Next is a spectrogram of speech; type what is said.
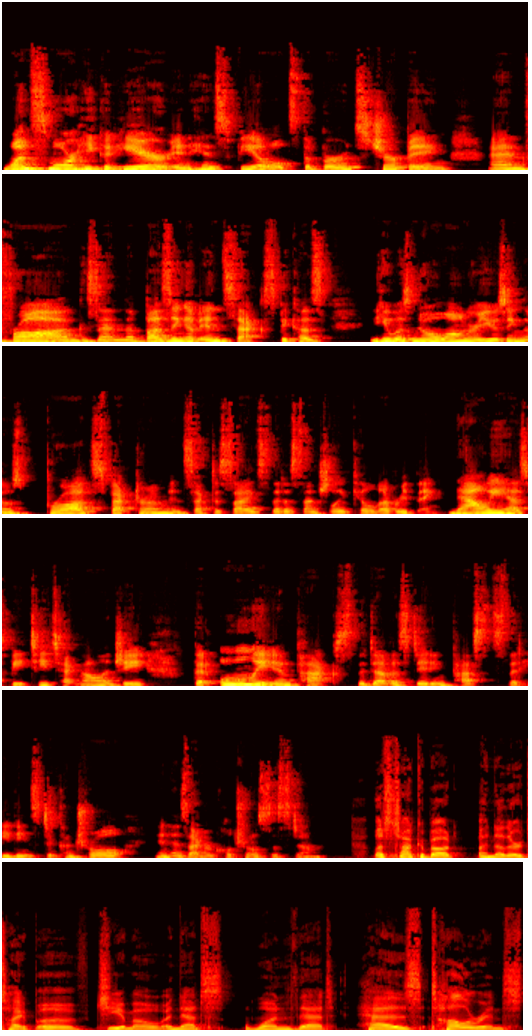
once more he could hear in his fields the birds chirping and frogs and the buzzing of insects because he was no longer using those broad spectrum insecticides that essentially killed everything. Now he has BT technology that only impacts the devastating pests that he needs to control in his agricultural system. Let's talk about another type of GMO, and that's one that has tolerance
